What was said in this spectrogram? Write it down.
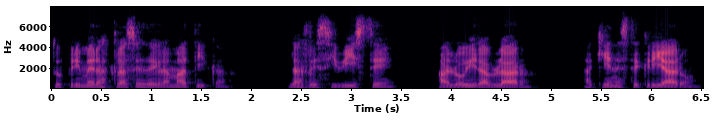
Tus primeras clases de gramática las recibiste al oír hablar a quienes te criaron.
